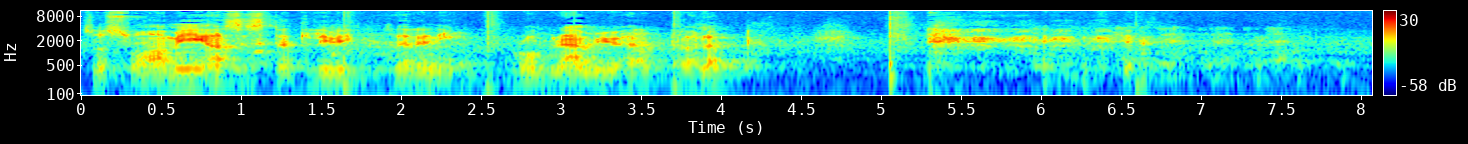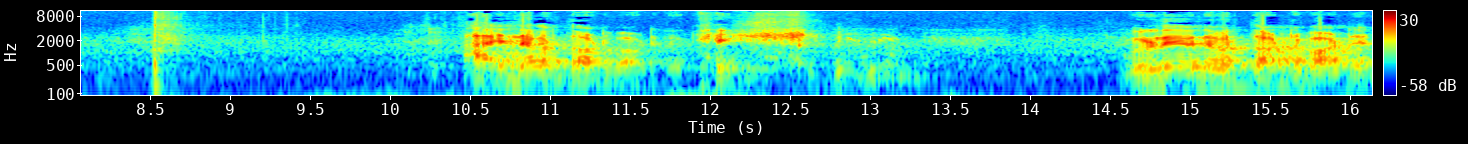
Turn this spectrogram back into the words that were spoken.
So Swami assisted living. Is there any program you have developed? I never thought about it, okay? Gurudev never thought about it.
